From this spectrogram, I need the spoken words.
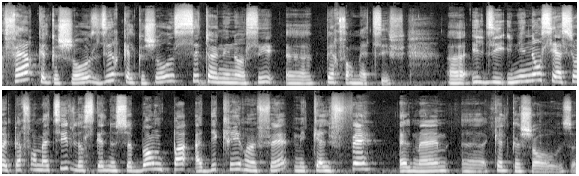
faire quelque chose, dire quelque chose, c'est un énoncé euh, performatif. Euh, il dit, une énonciation est performative lorsqu'elle ne se borne pas à décrire un fait, mais qu'elle fait elle-même euh, quelque chose.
